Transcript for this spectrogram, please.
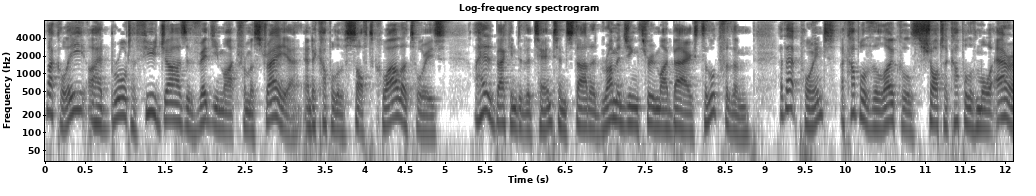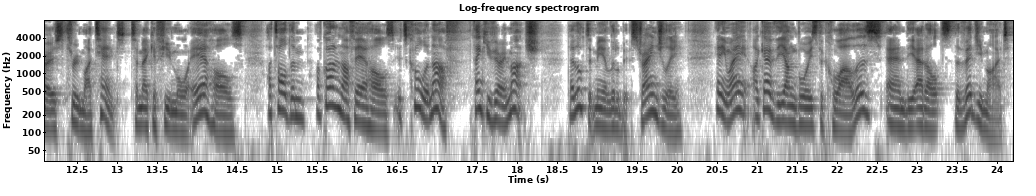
Luckily, I had brought a few jars of Vegemite from Australia and a couple of soft koala toys. I headed back into the tent and started rummaging through my bags to look for them. At that point, a couple of the locals shot a couple of more arrows through my tent to make a few more air holes. I told them, I've got enough air holes, it's cool enough, thank you very much. They looked at me a little bit strangely. Anyway, I gave the young boys the koalas and the adults the Vegemite.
